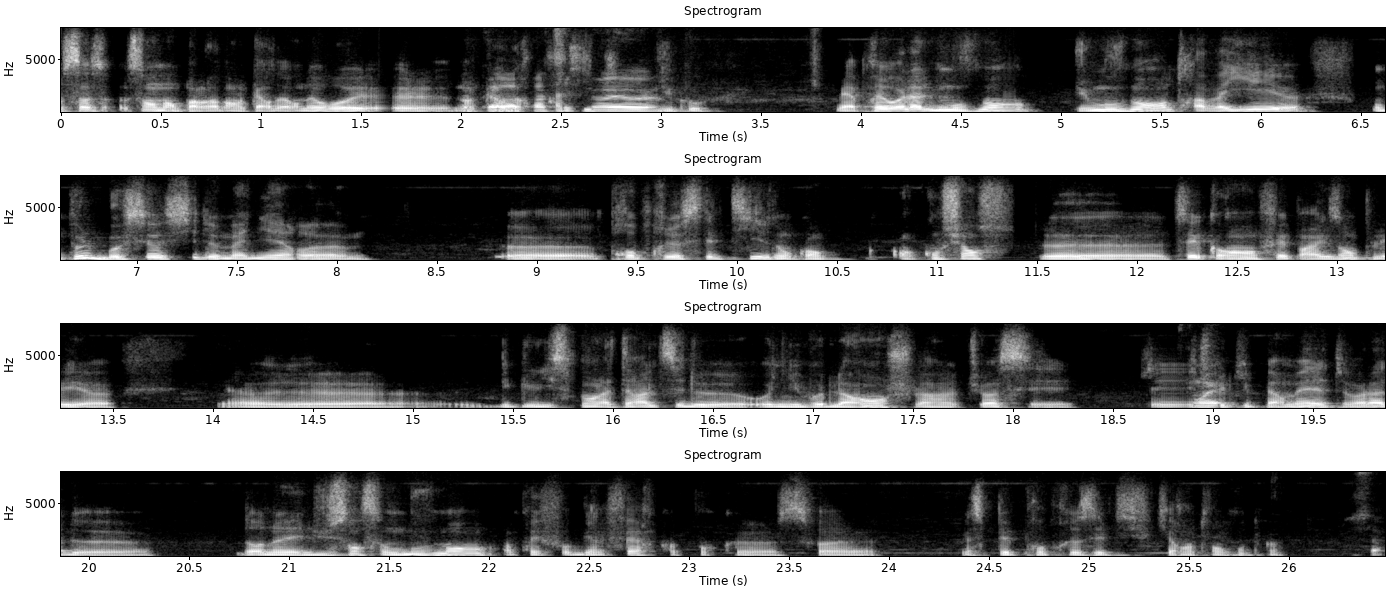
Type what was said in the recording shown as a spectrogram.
ça, ça, on en parlera dans le quart d'heure neuro, dans le quart d'heure pratique, du coup. Mais après, voilà, le mouvement, du mouvement, travailler, euh, on peut le bosser aussi de manière euh, euh, proprioceptive, donc en, conscience. tu sais, quand on fait par exemple les, des glissements latéraux de, au niveau de la hanche, là, tu vois, c'est des trucs qui permettent voilà, de, donner du sens au mouvement. Après, il faut bien le faire quoi, pour que ce soit l'aspect proprioceptif qui rentre en compte. Quoi. Ça.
